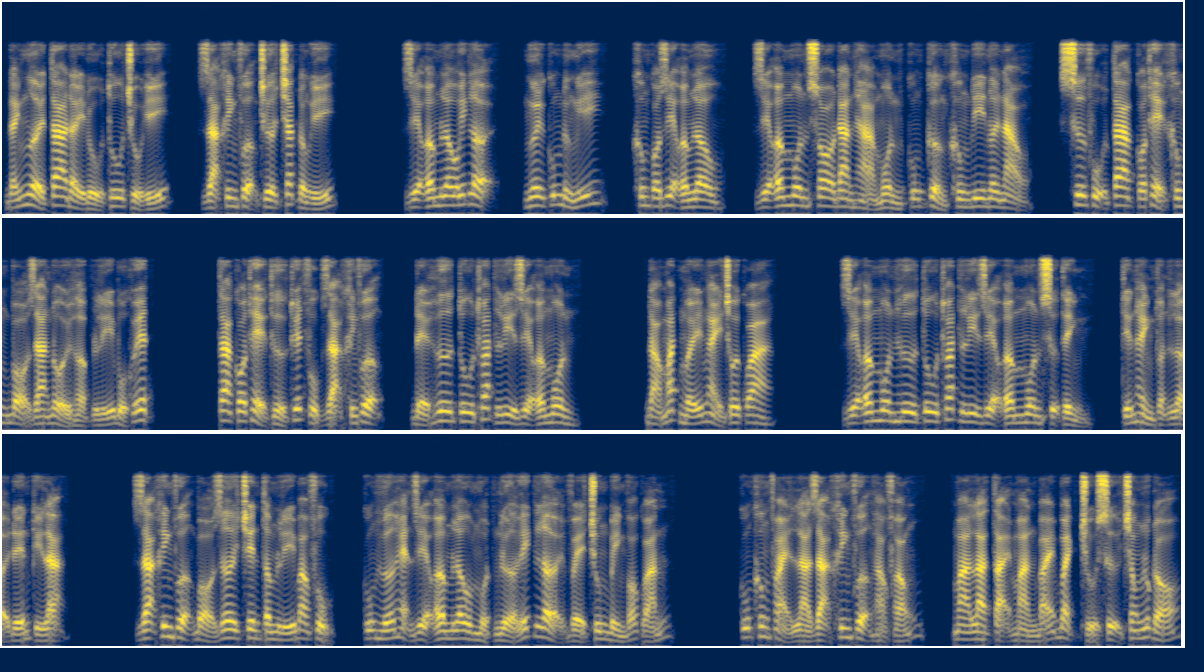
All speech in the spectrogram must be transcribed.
đánh người ta đầy đủ thu chủ ý dạ khinh phượng chưa chắc đồng ý. Rượu âm lâu ích lợi, ngươi cũng đừng nghĩ, không có rượu âm lâu rượu âm môn so đan hà môn cũng cường không đi nơi nào, sư phụ ta có thể không bỏ ra nổi hợp lý bổ khuyết. Ta có thể thử thuyết phục dạ khinh phượng, để hư tu thoát ly rượu âm môn. Đảo mắt mấy ngày trôi qua diệu âm môn hư tu thoát ly diệu âm môn sự tình, tiến hành thuận lợi đến kỳ lạ. Dạ khinh phượng bỏ rơi trên tâm lý bao phục, cũng hứa hẹn diệu âm lâu một nửa ích lợi về trung bình võ quán. Cũng không phải là dạ khinh phượng hào phóng, mà là tại màn bãi bạch chủ sự trong lúc đó,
